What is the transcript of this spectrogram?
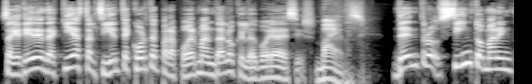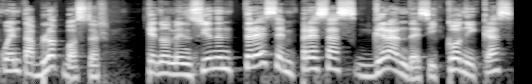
sea, que tienen de aquí hasta el siguiente corte para poder mandar lo que les voy a decir. Vamos. Dentro, sin tomar en cuenta Blockbuster, que nos mencionen tres empresas grandes, icónicas.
